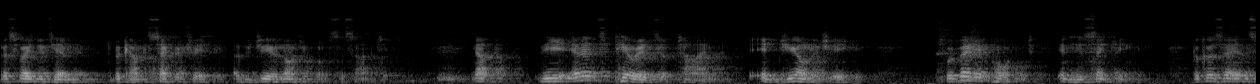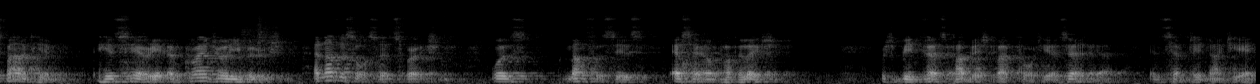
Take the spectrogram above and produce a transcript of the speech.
persuaded him to become secretary of the Geological Society. Now, the immense periods of time in geology were very important in his thinking because they inspired him his theory of gradual evolution. Another source of inspiration was Malthus's essay on population, which had been first published about 40 years earlier in 1798.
